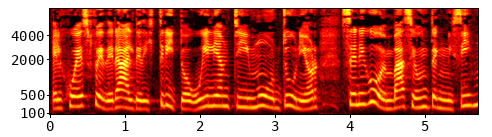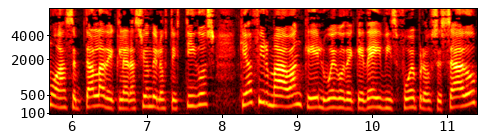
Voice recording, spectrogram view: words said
El juez federal de distrito, William T. Moore Jr., se negó en base a un tecnicismo a aceptar la declaración de los testigos que afirmaban que luego de que Davis fue procesado,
